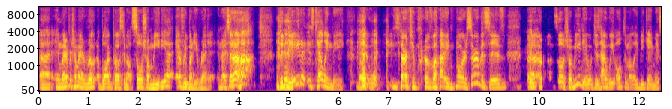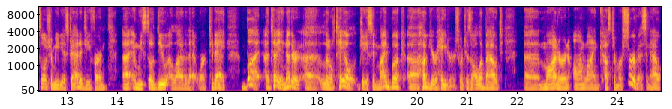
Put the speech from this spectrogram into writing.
Uh, and whenever time I wrote a blog post about social media, everybody read it. And I said, aha, the data is telling me that we can start to provide more services uh, around social media, which is how we ultimately became a social media strategy firm. Uh, and we still do a lot of that work today. But I'll tell you another uh, little tale, Jason. My book, uh, Hug Your Haters, which is all about uh, modern online customer service and how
